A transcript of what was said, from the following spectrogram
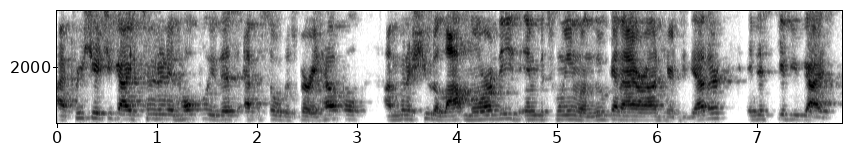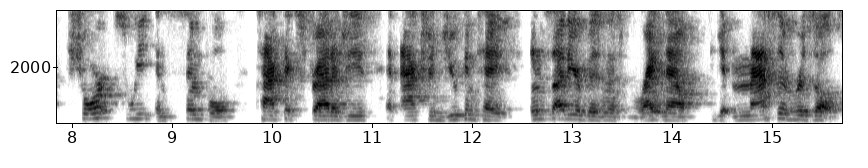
I appreciate you guys tuning in. Hopefully, this episode was very helpful. I'm going to shoot a lot more of these in between when Luke and I are on here together and just give you guys short, sweet, and simple tactics, strategies, and actions you can take inside of your business right now to get massive results.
